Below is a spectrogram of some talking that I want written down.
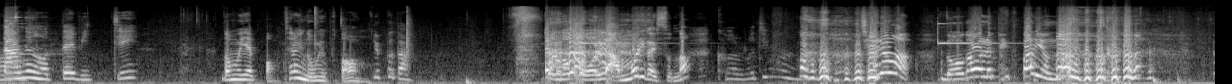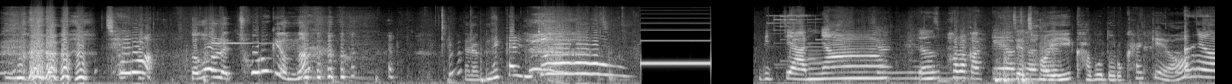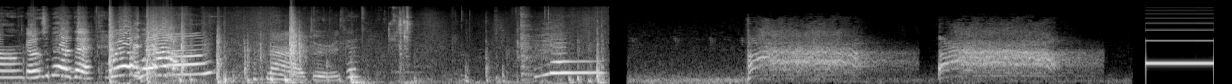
나는 어때 믿지? 너무 예뻐. 채랑이 너무 예쁘다. 예쁘다 너가 원래 앞머리가 있었나? 그러지 마 채령아 너가 원래 백발이었나? 채령아 너가 원래 초록이었나? 여러분 헷갈리죠? 믿지 안녕. 연습하러 갈게요 이제 저는. 저희 가보도록 할게요. 안녕. 연습해야 돼. 뭐야 뭐야? 하나 둘 셋. 안녕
